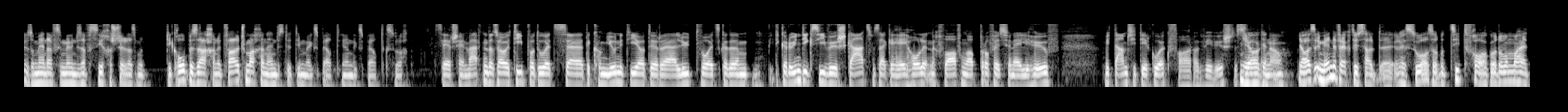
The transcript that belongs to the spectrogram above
also wir, haben einfach, wir müssen einfach sicherstellen, dass wir die groben Sachen nicht falsch machen, haben uns dort immer Expertinnen und Experten gesucht. Sehr schön. Wäre das auch ein Tipp, den du jetzt äh, der Community oder äh, Leuten, die jetzt gerade in der Gründung sind, würdest geben, zu sagen, hey, holt euch von Anfang an professionelle Hilfe, mit dem seid ihr gut gefahren? Oder wie würdest du das sagen? Ja, genau. Ja, also Im Endeffekt ist es halt eine Ressource- oder Zeitfrage, oder, die man hat.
